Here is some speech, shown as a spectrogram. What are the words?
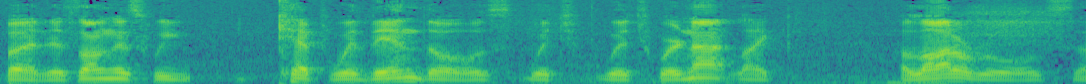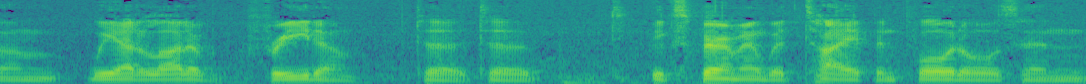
But as long as we kept within those, which which were not like a lot of rules, um, we had a lot of freedom to, to experiment with type and photos and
